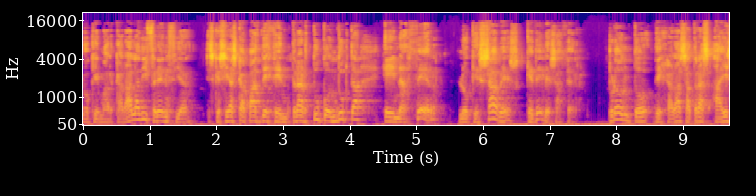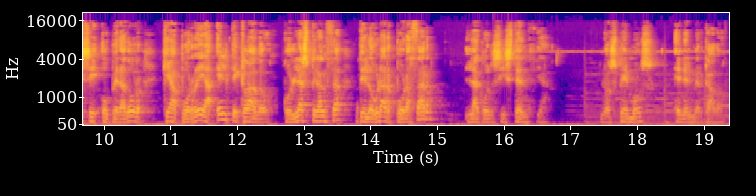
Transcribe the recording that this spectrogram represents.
Lo que marcará la diferencia es que seas capaz de centrar tu conducta en hacer lo que sabes que debes hacer. Pronto dejarás atrás a ese operador que aporrea el teclado con la esperanza de lograr por azar la consistencia. Nos vemos en el mercado.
